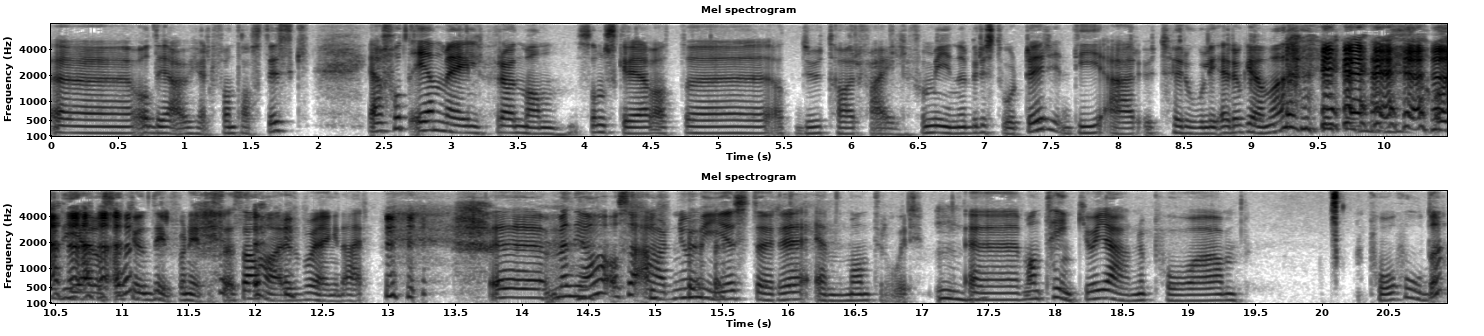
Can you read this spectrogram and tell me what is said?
Uh, og det er jo helt fantastisk. Jeg har fått én mail fra en mann som skrev at, uh, at du tar feil. For mine brystvorter, de er utrolig erogene. og de er også kun til fornyelse. Så han har et poeng der. Uh, men ja, og så er den jo mye større enn man tror. man tenker jo gjerne på, på hodet,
